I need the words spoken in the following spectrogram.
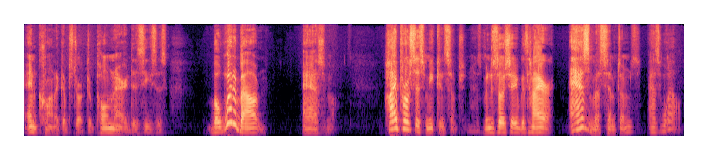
and chronic obstructive pulmonary diseases. But what about asthma? High processed meat consumption has been associated with higher asthma symptoms as well.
